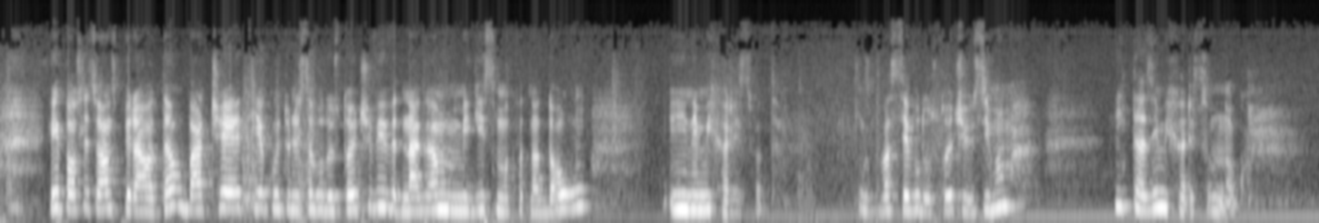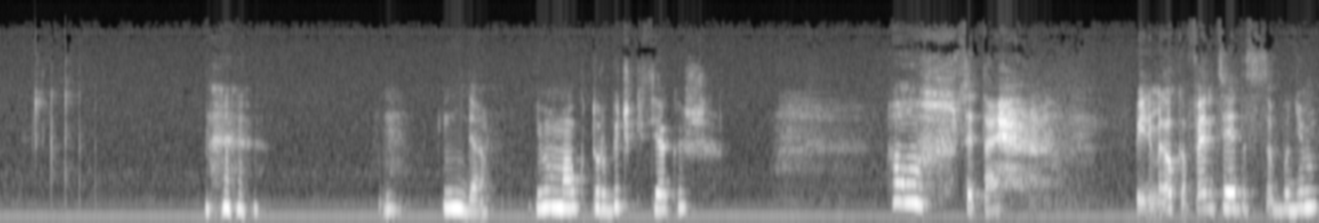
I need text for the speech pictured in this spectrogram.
И после слагам спиралата, обаче тия, които не са водостойчиви, веднага ми ги смъкват надолу и не ми харесват. Затова все водоустойчиви взимам. И тази ми харесва много. да. Има малко турбички сякаш. Оф, се тая. Пидим едно кафенце, да се събудим.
